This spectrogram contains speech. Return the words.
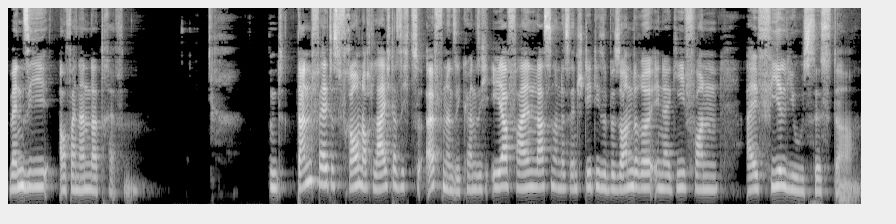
wenn sie aufeinandertreffen. Und dann fällt es Frauen auch leichter, sich zu öffnen. Sie können sich eher fallen lassen und es entsteht diese besondere Energie von I feel you, sister.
